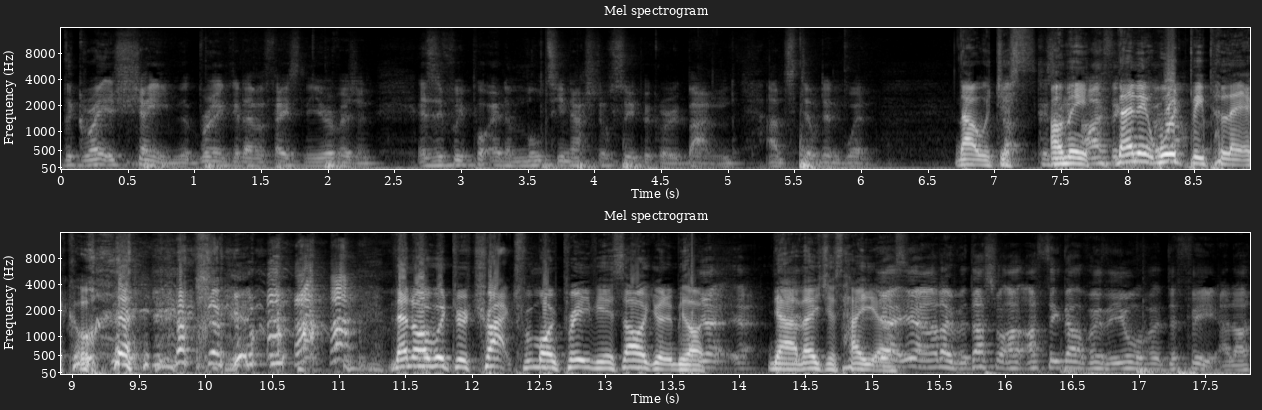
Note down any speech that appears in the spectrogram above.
the greatest shame that Britain could ever face in the Eurovision is if we put in a multinational supergroup band and still didn't win. That would just. 'cause I mean, I think then it it would would be political. then I would retract from my previous argument and be like, Yeah, yeah. "Nah, they just hate us." yeah, I know, but that's what I, I think that would be the ultimate defeat, and I,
